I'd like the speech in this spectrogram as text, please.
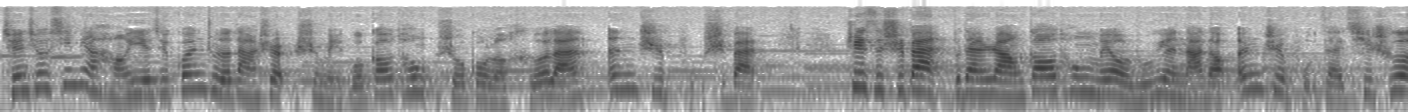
全球芯片行业最关注的大事儿是美国高通收购了荷兰恩智浦失败。这次失败不但让高通没有如愿拿到恩智浦在汽车、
